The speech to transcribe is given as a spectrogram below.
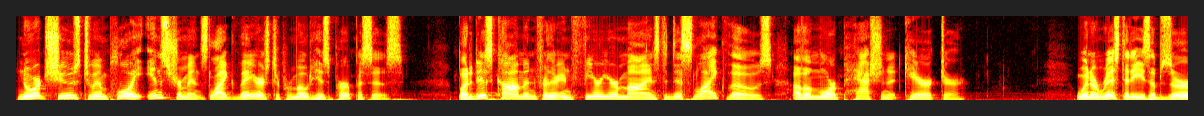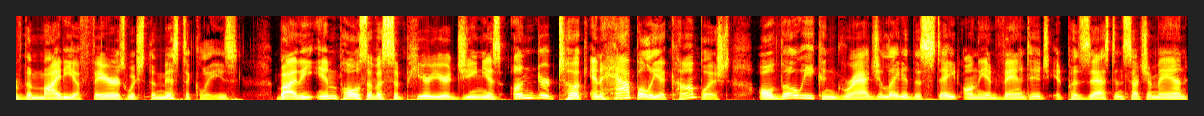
nor choose to employ instruments like theirs to promote his purposes. But it is common for their inferior minds to dislike those of a more passionate character. When Aristides observed the mighty affairs which Themistocles, by the impulse of a superior genius, undertook and happily accomplished, although he congratulated the state on the advantage it possessed in such a man,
